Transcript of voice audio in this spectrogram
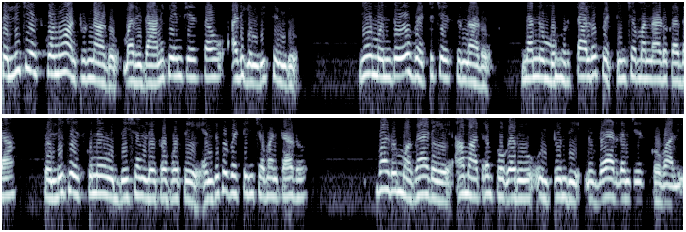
పెళ్ళి చేసుకోను అంటున్నాడు. మరి దానికేం చేస్తావు? అడిగింది సింధు. నీ ముందు బెట్టు చేస్తున్నాడు. నన్ను ముహూర్తాలు పెట్టించమన్నాడు కదా. పెళ్ళి చేసుకునే ఉద్దేశం లేకపోతే ఎందుకు పెట్టించమంటాడు? వాడు మగాడే ఆ మాత్రం పొగరు ఉంటుంది నువ్వే అర్థం చేసుకోవాలి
